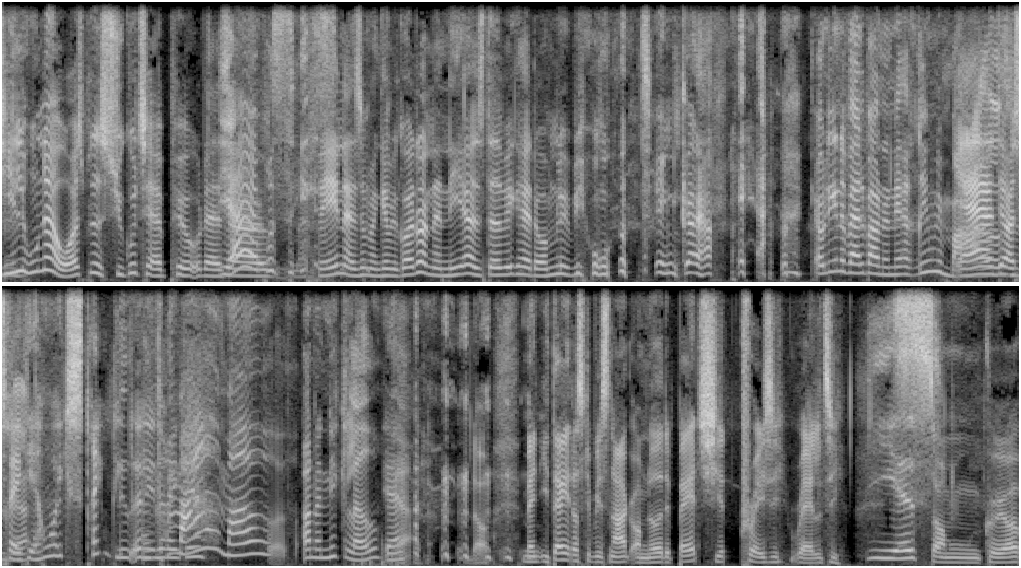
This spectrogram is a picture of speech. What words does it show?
Jill, hun er jo også blevet psykoterapeut. Altså, Ja, ja, præcis. Fanden, altså, man kan vel godt onanere og stadigvæk have et omløb i hovedet, tænker jeg. Karoline Valbaum er rimelig meget. Ja, det er også rigtigt. Ja, hun var ekstremt liderlig. Hun det er er rigtigt. meget, meget onani-glad. Ja. Nå. Men i dag der skal vi snakke om noget af det bad shit crazy reality, Yes. som kører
